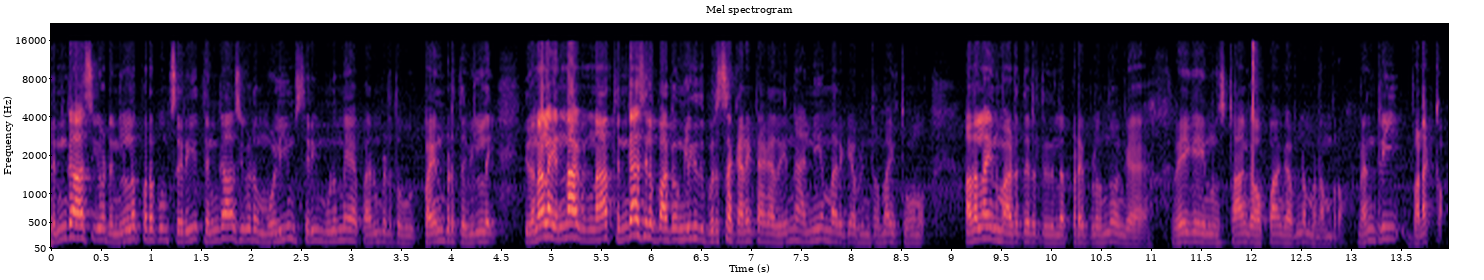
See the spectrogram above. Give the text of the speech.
தென்காசியோட நிலப்பரப்பும் சரி தென்காசியோட மொழியும் சரி முழுமையாக பயன்படுத்த பயன்படுத்தவில்லை. இதனால் என்ன ஆகுன்னா தென்காசியில் பார்க்கவங்களுக்கு இது பெருசாக கனெக்ட் ஆகாது. என்ன அந்நியமாக இருக்கே அப்படின்ற மாதிரி தோணும். அதெல்லாம் நம்ம அடுத்தடுத்த இதில் படைப்பில் வந்து அவங்க ரேகை இன்னும் ஸ்ட்ராங்காக வைப்பாங்க அப்படின்னு நம்ம நம்புகிறோம் நன்றி வணக்கம்.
